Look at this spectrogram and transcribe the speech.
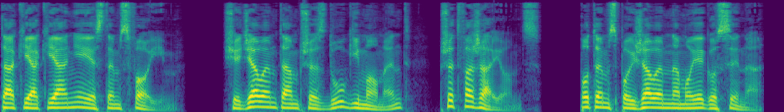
Tak jak ja nie jestem swoim. Siedziałem tam przez długi moment, przetwarzając. Potem spojrzałem na mojego syna.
